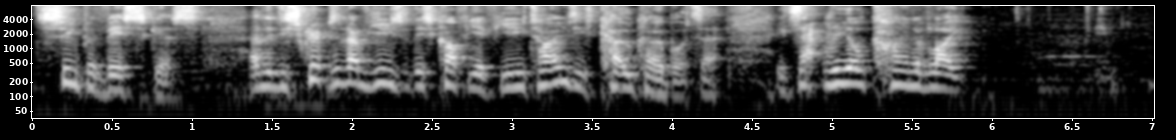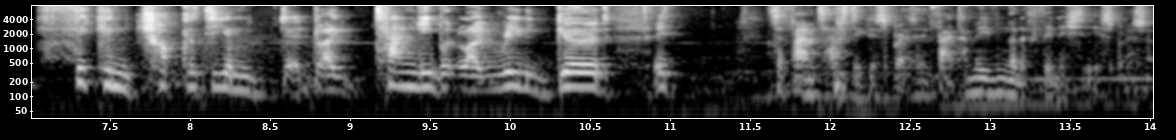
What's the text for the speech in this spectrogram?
super viscous. And the description I've used with this coffee a few times is cocoa butter. It's that real kind of like thick and chocolatey and like tangy, but like really good. It, it's a fantastic espresso. In fact, I'm even going to finish the espresso.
